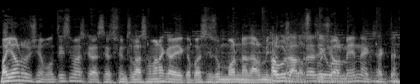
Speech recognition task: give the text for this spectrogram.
Maiol Roger, moltíssimes gràcies. Fins la setmana que ve. Que passis un bon Nadal. A millor que vosaltres igualment, exacte.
